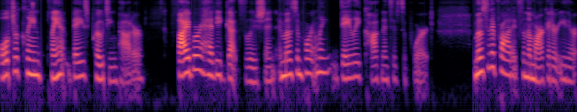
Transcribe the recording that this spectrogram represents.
ultra clean plant based protein powder, fiber heavy gut solution, and most importantly, daily cognitive support. Most of the products on the market are either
